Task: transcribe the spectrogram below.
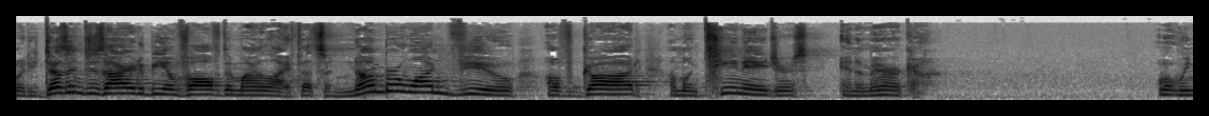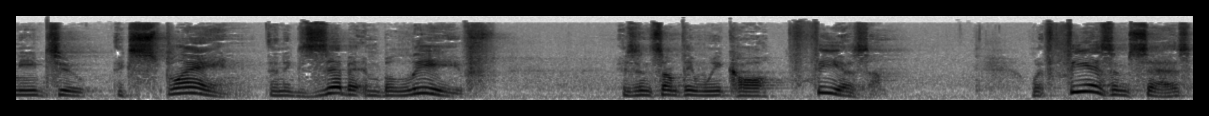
but he doesn't desire to be involved in my life. That's a number one view of God among teenagers in America. What we need to explain and exhibit and believe is in something we call theism. What theism says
